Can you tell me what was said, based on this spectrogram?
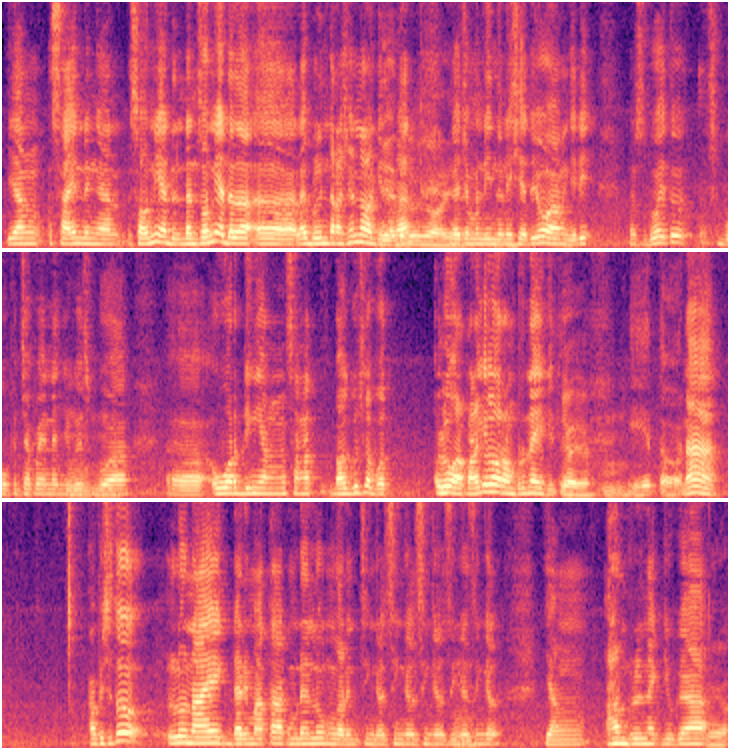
yang sign dengan Sony ada dan Sony adalah eh, label internasional gitu Iya, kan. internasional, iya. Nggak cuma di Indonesia doang. Jadi maksud gua itu sebuah pencapaian dan Hmm, juga sebuah eh, awarding yang sangat bagus lah buat lu apalagi lu orang Brunei gitu. Iya, iya. Hmm. Gitu. Nah, habis itu lu naik dari mata kemudian lu ngeluarin single single single single single yang alhamdulillah naik juga. Iya.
